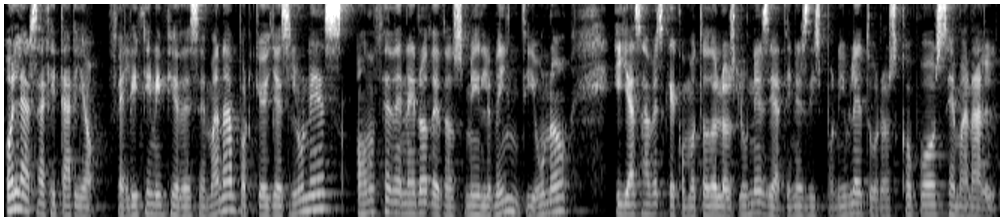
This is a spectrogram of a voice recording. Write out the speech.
Hola Sagitario, feliz inicio de semana porque hoy es lunes 11 de enero de 2021 y ya sabes que como todos los lunes ya tienes disponible tu horóscopo semanal.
